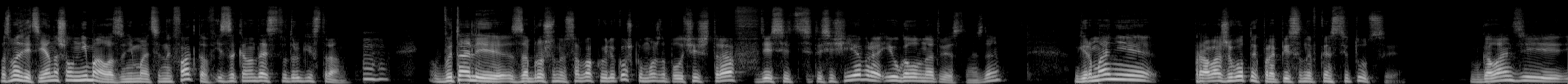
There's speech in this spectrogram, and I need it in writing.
Вот смотрите, я нашел немало занимательных фактов из законодательства других стран. Угу. В Италии за брошенную собаку или кошку можно получить штраф 10 тысяч евро и уголовную ответственность. Да? В Германии права животных прописаны в Конституции. В Голландии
